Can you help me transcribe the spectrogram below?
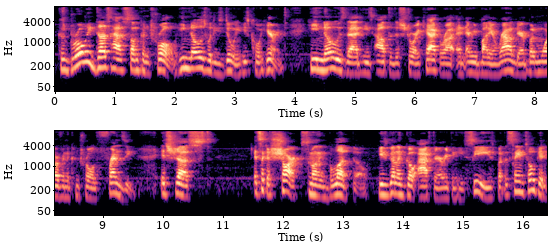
Because Broly does have some control. He knows what he's doing. He's coherent. He knows that he's out to destroy Kakarot and everybody around there, but more of in a controlled frenzy. It's just it's like a shark smelling blood though. He's gonna go after everything he sees, but the same token,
